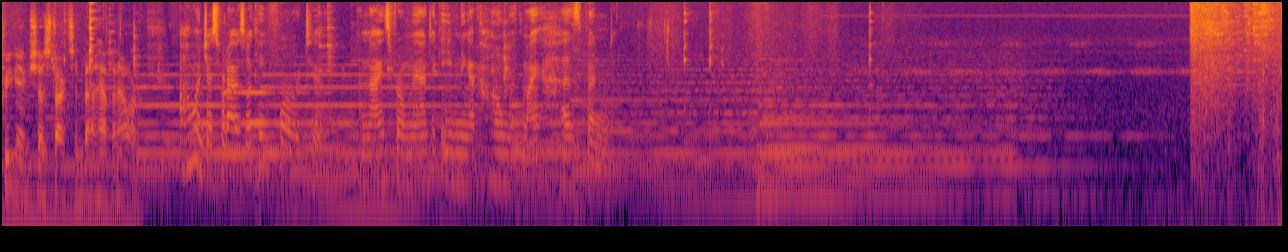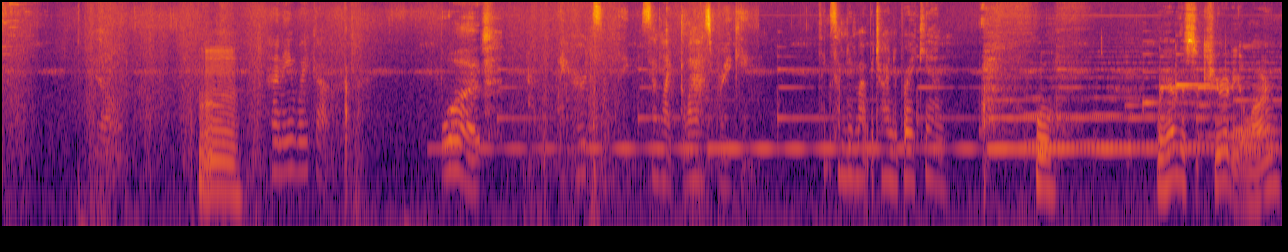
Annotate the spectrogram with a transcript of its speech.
Pre-game show starts in about half an hour. Oh, and just what I was looking forward to. A nice romantic evening at home with my husband. Hmm. Honey, wake up. What? I heard something. It sounded like glass breaking. I think somebody might be trying to break in. Well, we have the security alarm.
